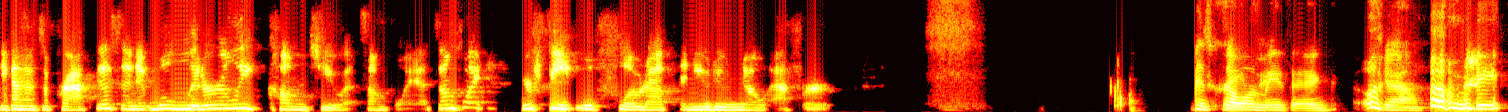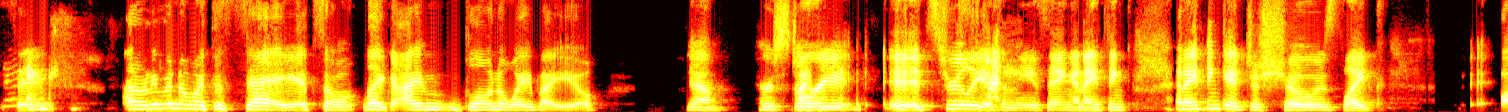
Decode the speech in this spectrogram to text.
because it's a practice and it will literally come to you at some point. At some point, your feet will float up and you do no effort. It's, so amazing. Yeah. amazing. Thanks. I don't even know what to say. It's so like I'm blown away by you. Yeah. Her story it, it's truly is amazing and I think and I think it just shows like uh,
